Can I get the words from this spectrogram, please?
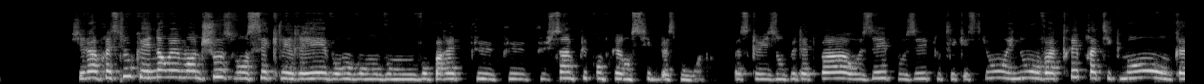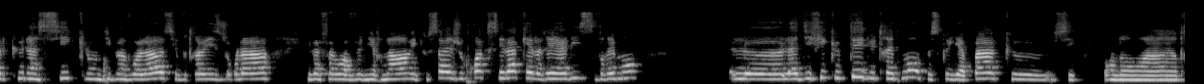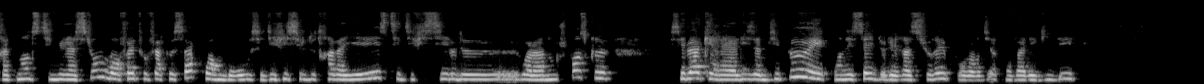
j'ai l'impression qu'énormément de choses vont s'éclairer, vont, vont, vont, paraître plus, plus, plus simples, plus compréhensibles à ce moment-là. Parce qu'ils ont peut-être pas osé poser toutes les questions. Et nous, on va très pratiquement, on calcule un cycle, on dit, ben voilà, si vous travaillez ce jour-là, il va falloir venir là et tout ça. Et je crois que c'est là qu'elles réalisent vraiment la difficulté du traitement, parce qu'il n'y a pas que c'est pendant un traitement de stimulation, bon, en fait, faut faire que ça, quoi. En gros, c'est difficile de travailler, c'est difficile de, voilà. Donc, je pense que c'est là qu'ils réalisent un petit peu et qu'on essaye de les rassurer pour leur dire qu'on va les guider.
